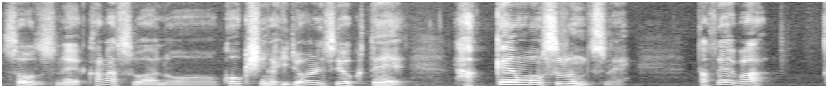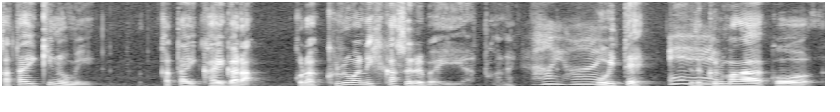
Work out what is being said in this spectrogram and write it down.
そうですね。カラスはあの好奇心が非常に強くて発見もするんですね。例えば硬い木の実硬い貝殻これは車に引かせればいいやとかね、はいはい、置いて、えー、で車がこう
